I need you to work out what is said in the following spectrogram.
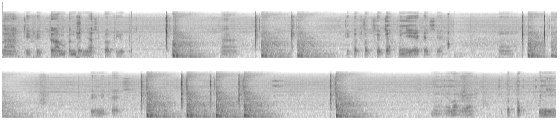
Nah di Vidram bentuknya seperti itu. Nah diketuk sudah bunyi ya guys ya. Nah ini guys. Nah enak ya. Diketuk bunyi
